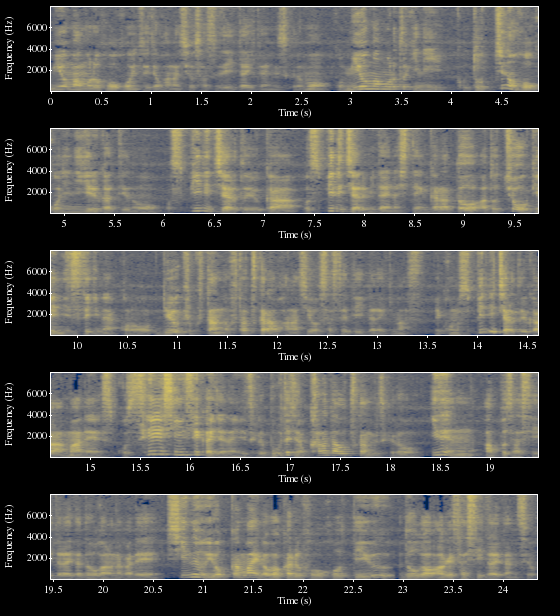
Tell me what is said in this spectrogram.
身を守る方法についてお話をさせていただきたいんですけども、こう身を守るときにこうどっちの方向に逃げるかっていうのを、スピリチュアルというか、スピリチュアルみたいな視点からと、あと超現実的な、この両極端の2つからお話をさせていただきます。でこのスピリチュアルというか、まあね、こう精神世界じゃないんですけど、僕たちの体を使うんですけど、以前アップさせていただいた動画の中で死ぬ4日前が分かる方法っていう動画を上げさせていただいたんですよ。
